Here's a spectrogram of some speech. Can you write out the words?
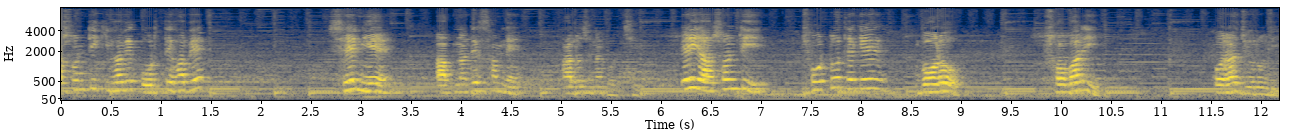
আসনটি কীভাবে করতে হবে, সে নিয়ে আপনাদের সামনে আলোচনা করছি। এই আসনটি ছোট থেকে বড় সবারই করা জরুরি।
